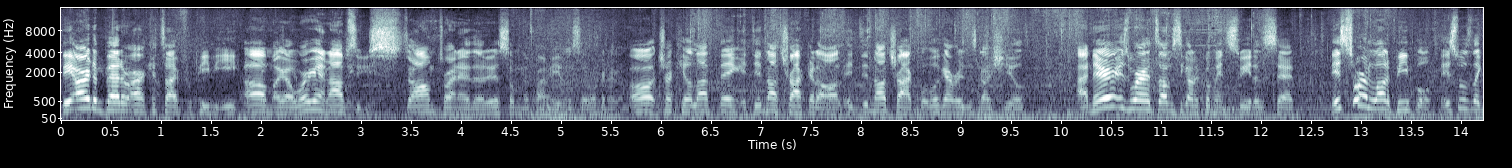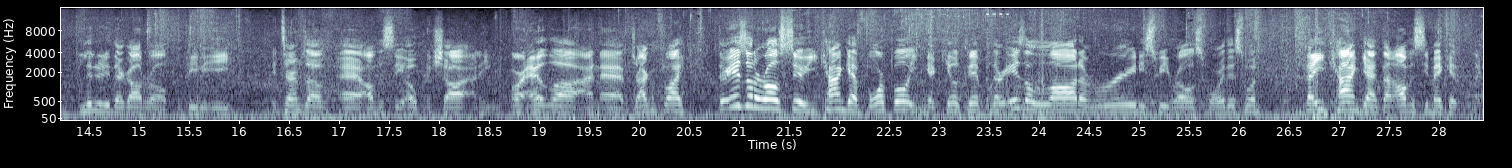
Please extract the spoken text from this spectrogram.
they are the better archetype for PvE. Oh my god, we're getting absolutely stomped right now though. There's someone Primeval, so we're gonna oh try kill that thing. It did not track at all. It did not track, but we'll get rid of this guy's shield. And there is where it's obviously gonna come in sweet, as I said. This for a lot of people. This was like literally their god roll for PvE. In terms of uh, obviously opening shot and he, or outlaw and uh, dragonfly, there is other rolls too. You can get Vorpal, you can get kill clip. There is a lot of really sweet rolls for this one that you can get that obviously make it like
